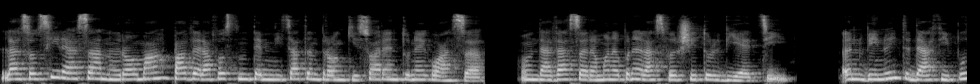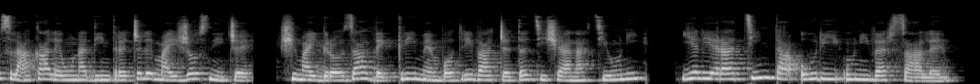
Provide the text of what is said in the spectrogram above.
La sosirea sa în Roma, Pavel a fost întemnițat într-o închisoare întunecoasă, unde avea să rămână până la sfârșitul vieții. Învinuit de a fi pus la cale una dintre cele mai josnice și mai grozave crime împotriva cetății și a națiunii, el era ținta urii universale.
